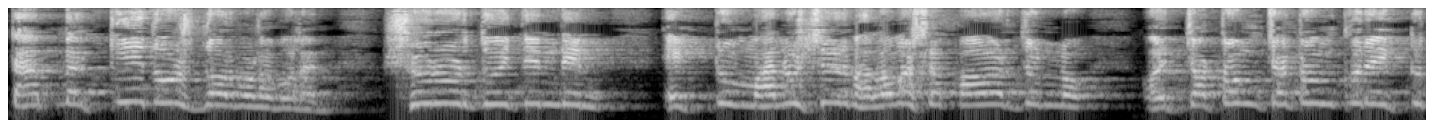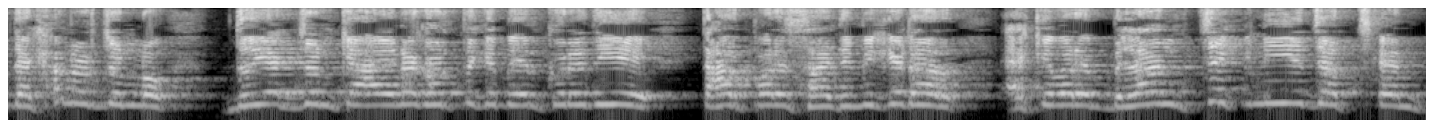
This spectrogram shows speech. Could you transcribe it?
তা আপনার কি দোষ ধরবো না বলেন? শুরুর দুই তিন দিন একটু মানুষের ভালোবাসা পাওয়ার জন্য, ওই চটং চটং করে একটু দেখানোর জন্য দুই একজনকে আয়নাঘর থেকে বের করে দিয়ে তারপরে সার্টিফিকেট আর একেবারে ব্ল্যাঙ্ক চেক নিয়ে যাচ্ছেন।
